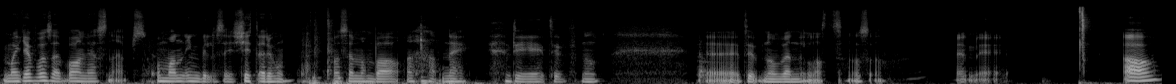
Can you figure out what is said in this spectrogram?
man kan få så vanliga snaps och man inbillar sig shit är det hon? Och sen man bara aha nej det är typ någon eh, typ någon vän eller något och så. Men eh, ja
